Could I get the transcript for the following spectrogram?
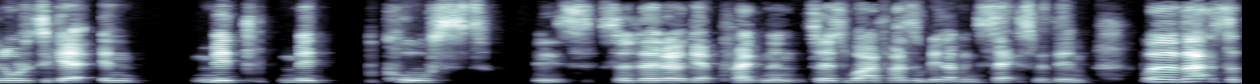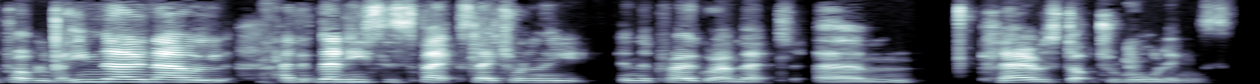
in order to get in mid mid course. Is- So they don't get pregnant. So his wife hasn't been having sex with him. Whether that's the problem, but he know now. I think then he suspects later on in the in the program that um, Claire is Dr. Rawlings,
